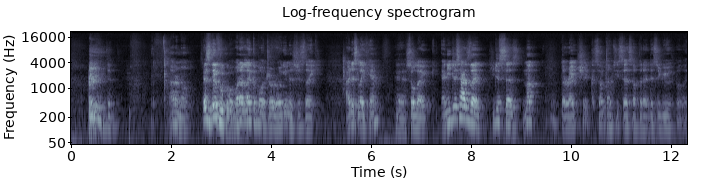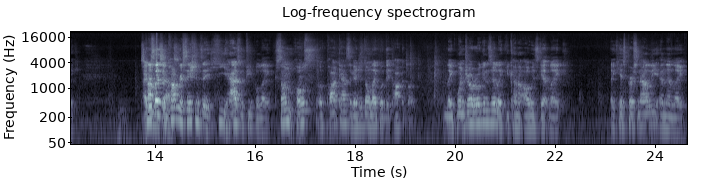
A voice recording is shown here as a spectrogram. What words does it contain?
the. I don't know. It's difficult. What I like about Joe Rogan is just like, I just like him. Yeah. So like, and he just has like, he just says not the right shit because sometimes he says stuff that I disagree with, but like, It's I just like the conversations that he has with people. Like some hosts of podcasts, like I just don't like what they talk about. Like when Joe Rogan's there, like you kind of always get like, like his personality and then like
